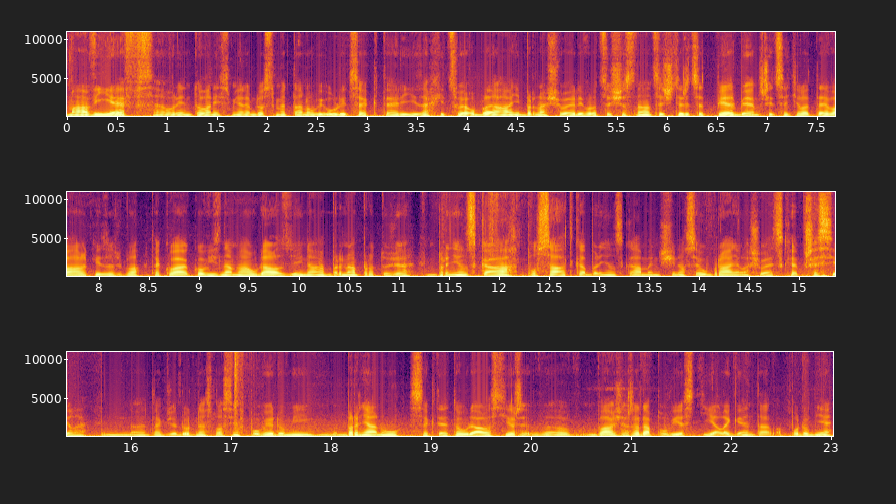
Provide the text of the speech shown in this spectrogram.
má výjev orientovaný směrem do Smetanovy ulice, který zachycuje obléhání Brna Švédy v roce 1645 během 30 leté války, což byla taková jako významná událost dějiná Brna, protože brněnská posádka, brněnská menšina se ubránila švédské přesile. Takže dodnes vlastně v povědomí Brňanů se k této události váže řada pověstí a legend a podobně.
